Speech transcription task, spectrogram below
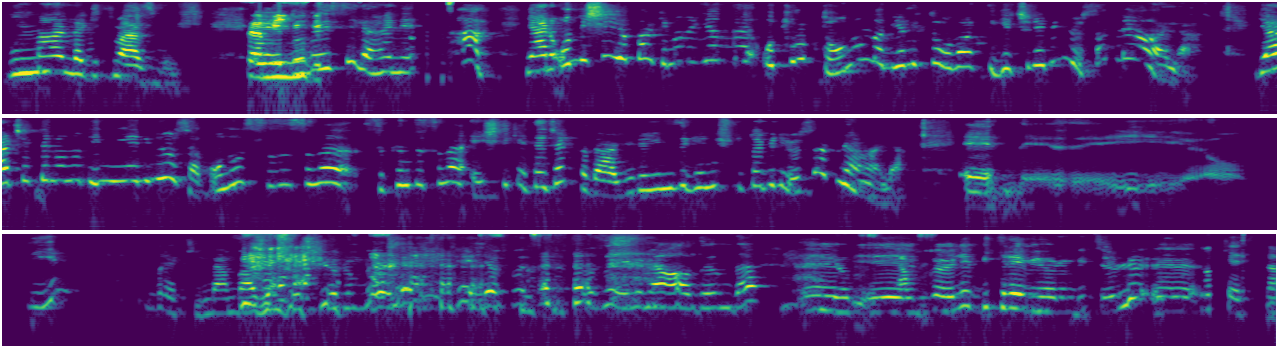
bunlarla gitmez bu iş. Ee, dolayısıyla hani ha yani o bir şey yaparken onun yanında oturup da onunla birlikte o vakti geçirebiliyorsak ne hala. Gerçekten onu dinleyebiliyorsak, onun sızısına, sıkıntısına eşlik edecek kadar yüreğimizi geniş tutabiliyorsak ne hala. Ee, e, diyeyim bırakayım. Ben bazen yaşıyorum böyle lafı sazı elime aldığımda e, e, böyle bitiremiyorum bir türlü. E, kestim.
